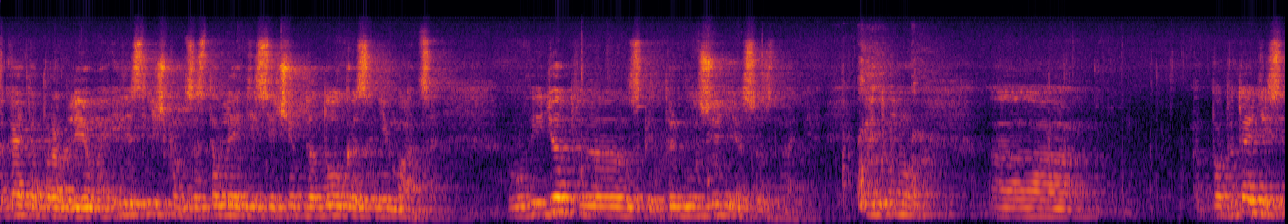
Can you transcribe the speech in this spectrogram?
какая-то проблема, или слишком заставляете себя чем-то долго заниматься, идет, э, сказать, приглушение сознания. Поэтому э, попытайтесь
